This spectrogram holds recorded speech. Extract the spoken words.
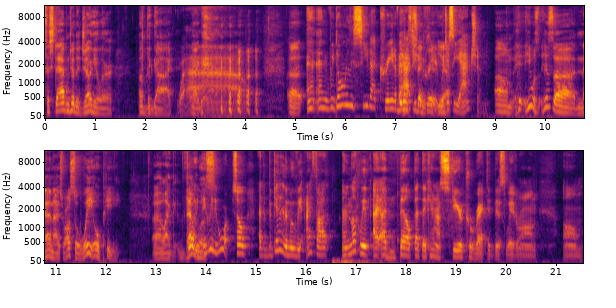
to stab into the jugular of the guy. Wow. and and we don't really see that creative action that creative- here. We just see action. Um, he, he was his uh nanites were also way OP. Uh, like that Dude, was they really were. So at the beginning of the movie, I thought, and luckily, I, I Mm-hmm. felt that they kind of steer corrected this later on. Um,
